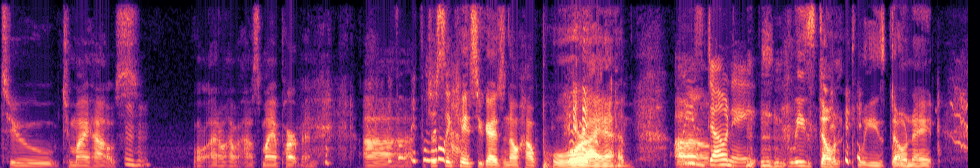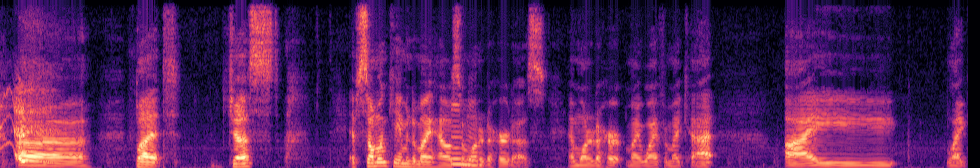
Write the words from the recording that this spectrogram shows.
to to my house Mhm. well i don't have a house my apartment uh, It's a- it's a just in little case you guys know how poor i am Please um, donate. please don't please donate uh, but just if someone came into my house and Mhm. wanted to hurt us and wanted to hurt my wife and my cat i like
